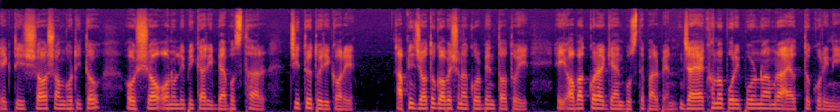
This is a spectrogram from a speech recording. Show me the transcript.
একটি স্বসংগঠিত ও স্ব অনুলিপিকারী ব্যবস্থার চিত্র তৈরি করে। আপনি যত গবেষণা করবেন ততই এই অবাক করার জ্ঞান বুঝতে পারবেন যা এখনও পরিপূর্ণ আমরা আয়ত্ত করিনি।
